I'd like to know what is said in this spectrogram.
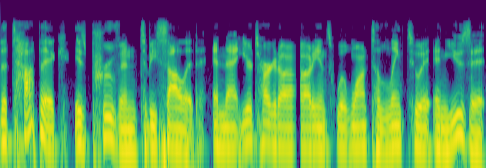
the topic is proven to be solid and that your target audience will want to link to it and use it.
